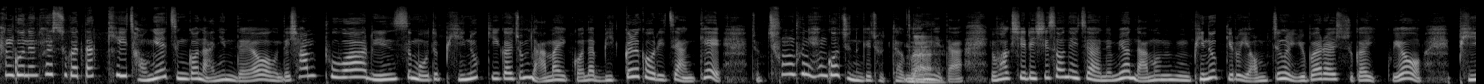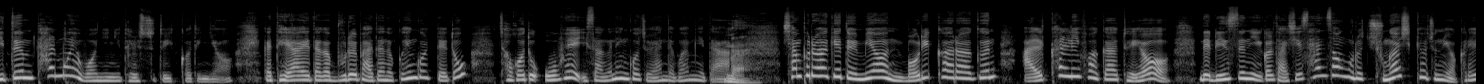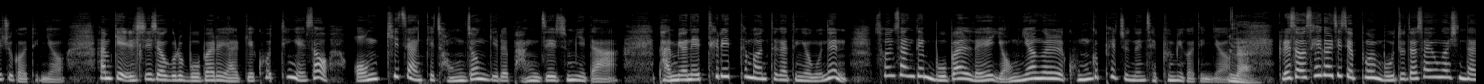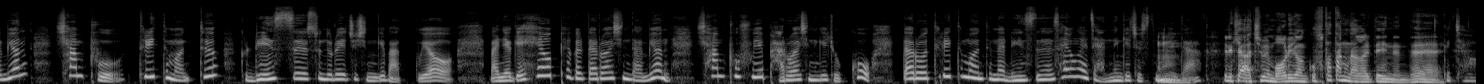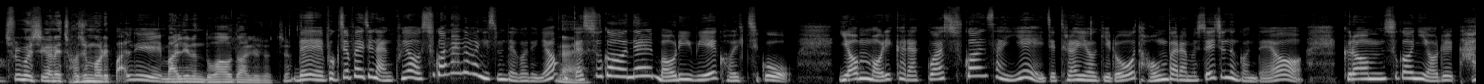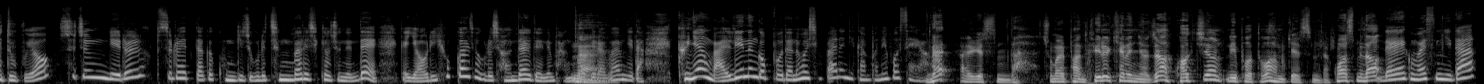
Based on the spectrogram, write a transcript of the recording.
헹구는 횟수가 딱히 정해진 건 아닌데요. 근데 샴푸와 린스 모두 비누기가 좀 남아 있거나 미끌거리지 않게 좀 충분히 헹궈주는 게 좋다고 네. 합니다. 확실히 씻어내지 않으면 남은 비누기로 염증을 유발할 수가 있고요. 비듬 탈모의 원인이 될 수도 있거든요. 그러니까 대야에다가 물을 받아놓고 헹굴 때도 적어도 5회 이상은 헹궈줘야 한다고 합니다. 네. 샴푸를 하게 되면 머리카락은 알칼리화가 돼요. 근데 린스는 이걸 다시 산성으로 중화시켜주는 역할을 해주거든요. 함께 일시적으로 모발을 얇게 코팅해서 엉키지 않게 정전기를 방지해줍니다. 반면에 트리트먼트 같은 경우는 손상된 모발 내에 영양을 공급해주는 제품이거든요. 네. 그래서 세 가지 제품을 모두 다 사용하신다면 샴푸, 트리트먼트, 그 린스 순으로 해주시는 게 맞고요. 만약에 헤어팩을 따로 하신다면 샴푸 후에 바로 하시는 게 좋고 따로 트리트먼트나 린스는 사용하지 않는 게 좋습니다. 이렇게 아침에 머리 감고 후다닥 나갈 때 있는데 그렇죠. 출근 시간에 젖은 머리 빨리 말리는 노하우도 알려줬죠. 네, 복잡하진 않고요. 수건 하나만 있으면 되거든요. 네. 그러니까 수건을 머리 위에 걸치고 옆 머리카락과 수건 사이에 이제 드라이어기로 더운 바람을 쐬주는 건데요. 그럼 수건이 열을 가두고요. 수증기를 흡수를 했다가 공기 중으로 증발을 시켜주는데 그러니까 열이 효과적으로 전달되는 방법이라고 네. 합니다. 그냥 말리는 것보다는 훨씬 빠르니까 한번 해보세요. 네, 알겠습니다. 주말판 뒤를 캐는 여자 곽지연 리포터와 함께했습니다. 고맙습니다. 네, 고맙습니다.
